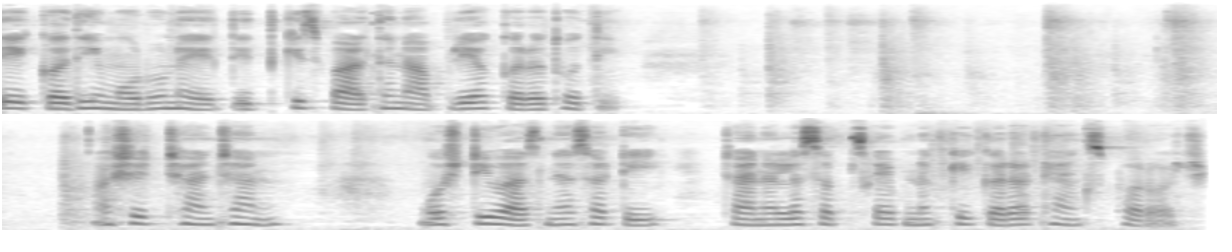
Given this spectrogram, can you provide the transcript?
ते कधी मोडू नयेत इतकीच प्रार्थना प्रिया करत होती. असे छान छान गोष्टी वाचण्यासाठी चॅनलला सबस्क्राईब नक्की करा. थँक्स फॉर वॉचिंग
